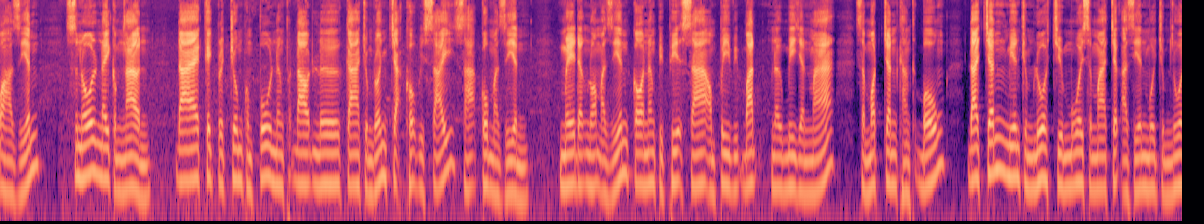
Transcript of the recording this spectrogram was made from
បស់អាស៊ាន ស្នូលនៃកំណើនដែលកិច្ចប្រជុំកំពូលនឹងផ្ដោតលើការជំរុញចក្ខុវិស័យសហគមន៍អាស៊ាន មេដឹកនាំអាស៊ានក៏នឹងពិភាក្សាអំពីវិបត្តិនៅមីយ៉ាន់ម៉ាសមុទ្រចិនខាងត្បូង ដែលចិនមានចំនួនជាមួយសមាជិកអាស៊ានមួយចំនួន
